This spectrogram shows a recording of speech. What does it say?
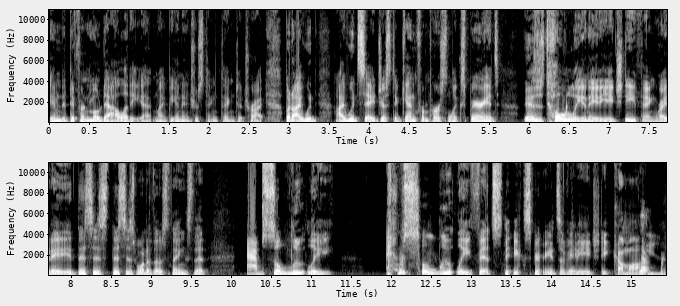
in a different modality. That might be an interesting thing to try. But I would I would say just again from personal experience, this is totally an ADHD thing, right? This is this is one of those things that absolutely absolutely fits the experience of ADHD. Come on. Yeah.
